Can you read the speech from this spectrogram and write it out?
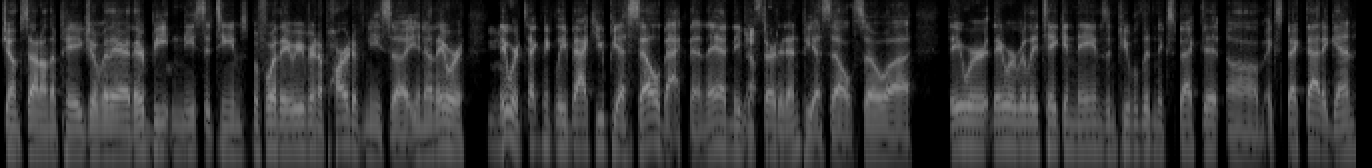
jumps out on the page over there. They're beating NISA teams before they were even a part of NISA. You know, they were mm-hmm. they were technically back UPSL back then. They hadn't even yep. started NPSL. So uh, they were they were really taking names and people didn't expect it. Um, expect that again.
